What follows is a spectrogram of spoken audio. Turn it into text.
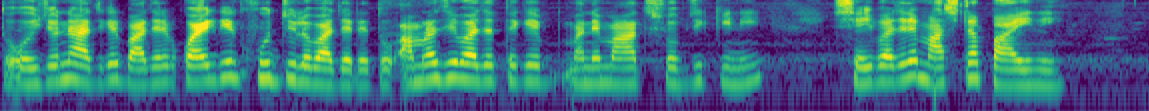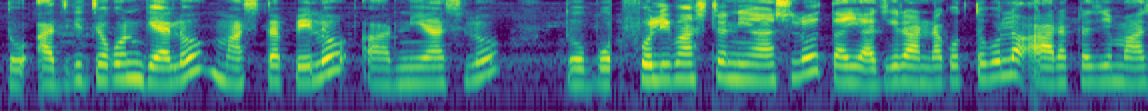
তো ওই জন্য আজকের বাজারে কয়েকদিন খুঁজছিল বাজারে। তো আমরা যে বাজার থেকে মানে মাছ, সবজি কিনি, সেই বাজারে মাছটা পাইনি। তো আজকে যখন গেল, মাছটা পেল আর নিয়ে আসলো। তো ফলি মাছটা নিয়ে আসলো, তাই আজকে রান্না করতে বলল, আর একটা যে মাছ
